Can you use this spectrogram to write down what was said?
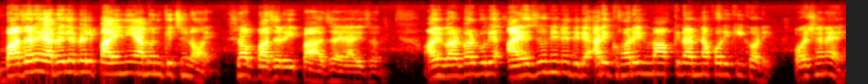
বাজারে অ্যাভেলেবেল পাইনি এমন কিছু নয়। সব বাজারেই পাওয়া যায় আয়োজন। আমি বারবার বলি, আয়োজন এনে দিলে, আরে ঘরের মা রান্না করে কি করে? পয়সা নেয়?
